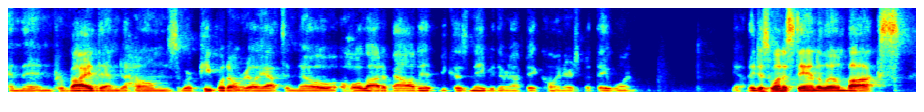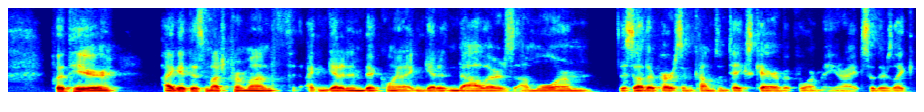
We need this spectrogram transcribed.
and then provide them to homes where people don't really have to know a whole lot about it because maybe they're not Bitcoiners, but they want, they just want a standalone box put here. I get this much per month. I can get it in Bitcoin. I can get it in dollars. I'm warm. This other person comes and takes care of it for me. Right. So there's like,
